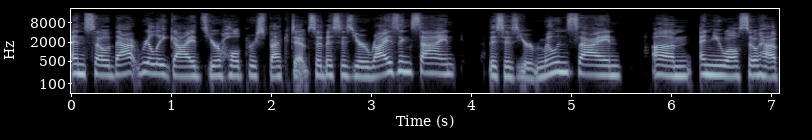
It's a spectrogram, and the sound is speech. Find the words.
And so that really guides your whole perspective. So this is your rising sign. This is your moon sign. Um, and you also have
